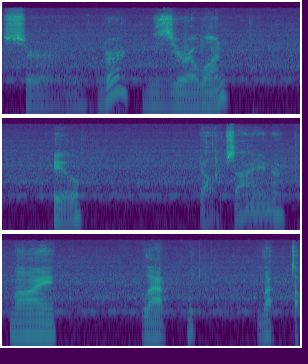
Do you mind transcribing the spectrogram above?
server zero one two dollar sign my lap laptop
